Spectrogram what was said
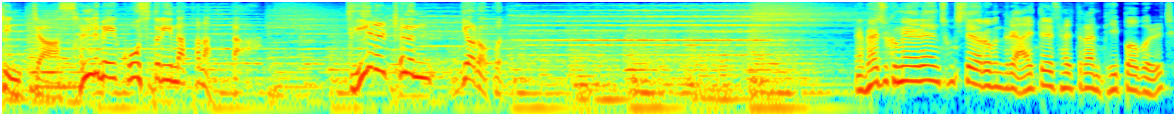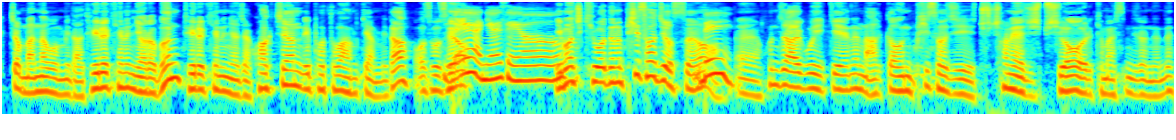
진짜 살림의 고수들이 나타났다. 뒤를 캐는 여러분. 네, 매주 금요일엔 청취자 여러분들의 알뜰살뜰한 비법을 직접 만나봅니다. 뒤를 캐는 여러분, 뒤를 캐는 여자 곽지연 리포터와 함께합니다. 어서 오세요. 네, 안녕하세요. 이번 주 키워드는 피서지였어요. 네. 혼자 알고 있기에는 아까운 피서지 추천해 주십시오. 이렇게 말씀드렸는데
